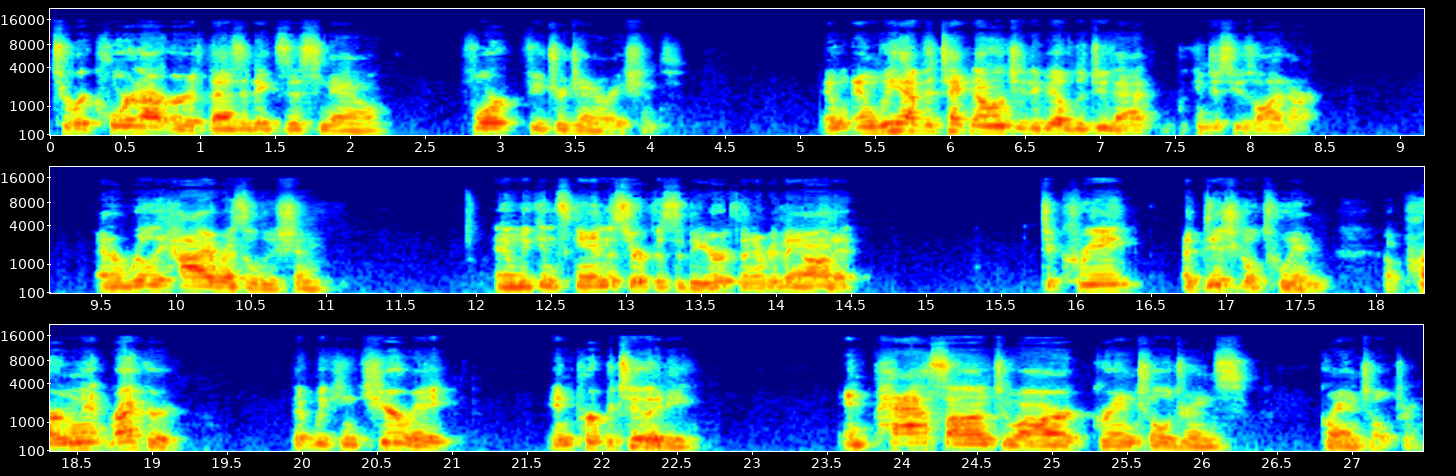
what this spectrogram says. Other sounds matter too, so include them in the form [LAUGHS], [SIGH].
to record our earth as it exists now for future generations. And, and we have the technology to be able to do that. We can just use LiDAR at a really high resolution. And we can scan the surface of the Earth and everything on it to create a digital twin, a permanent record that we can curate in perpetuity and pass on to our grandchildren's grandchildren.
